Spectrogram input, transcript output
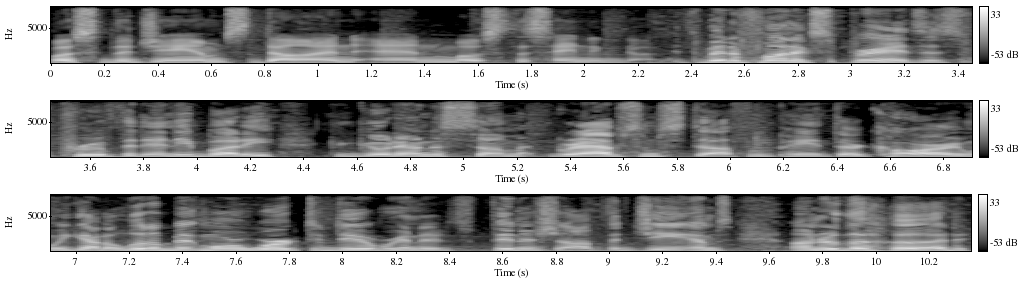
most of the jams done and most of the sanding done. It's been a fun experience. It's proof that anybody can go down to Summit, grab some stuff, and paint their car. And we got a little bit more work to do. We're going to finish off the jams under the hood.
